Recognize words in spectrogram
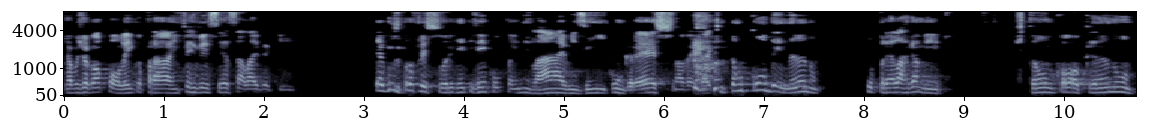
já vou jogar uma polêmica para enfervecer essa live aqui. Tem alguns professores que a gente vem acompanhando em lives, em congressos, na verdade, que estão condenando o pré-largamento. Estão colocando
